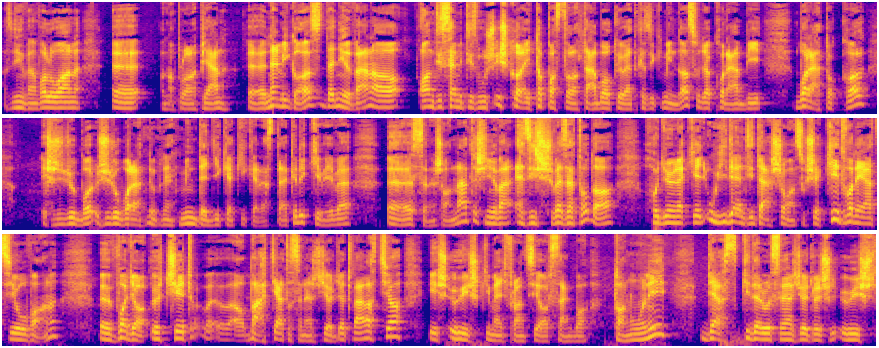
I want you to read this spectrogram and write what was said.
az nyilvánvalóan ö, a napló alapján ö, nem igaz, de nyilván a antiszemitizmus iskolai tapasztalatából következik mindaz, hogy a korábbi barátokkal és zsidó, zsidó barátnőknek mindegyike kikeresztelkedik, kivéve uh, Szenes Annát, és nyilván ez is vezet oda, hogy ő neki egy új identitásra van szükség. Két variáció van, uh, vagy a öcsét, a bátyját, a Szenes Györgyöt választja, és ő is kimegy Franciaországba tanulni, de ez kiderül Szenes Györgyről hogy ő is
